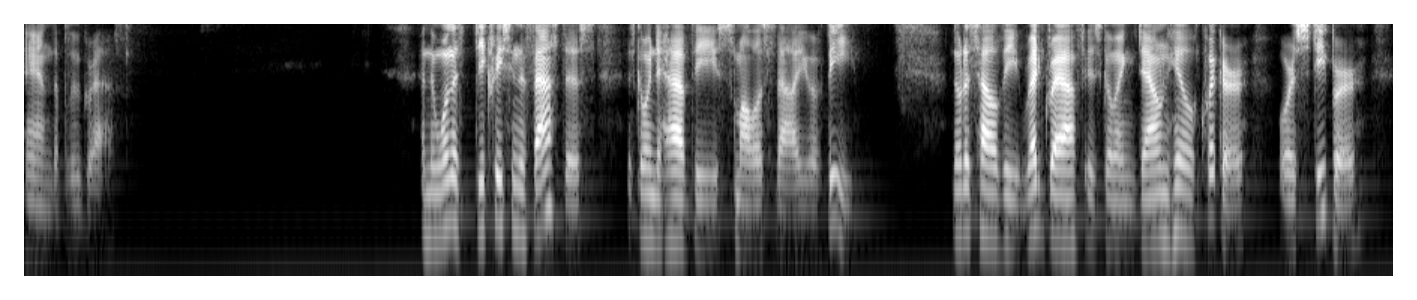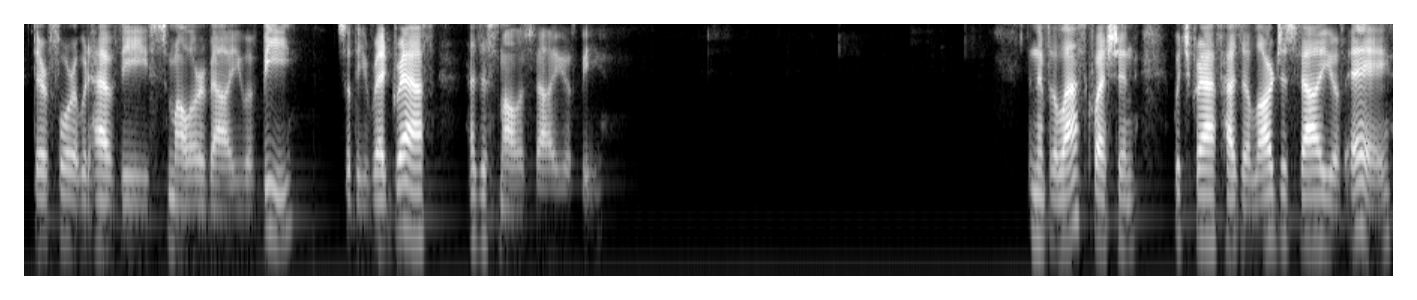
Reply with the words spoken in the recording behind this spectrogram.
and the blue graph. And the one that's decreasing the fastest is going to have the smallest value of b. Notice how the red graph is going downhill quicker or steeper, therefore it would have the smaller value of b, so the red graph has the smallest value of b. And then for the last question, which graph has the largest value of a?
